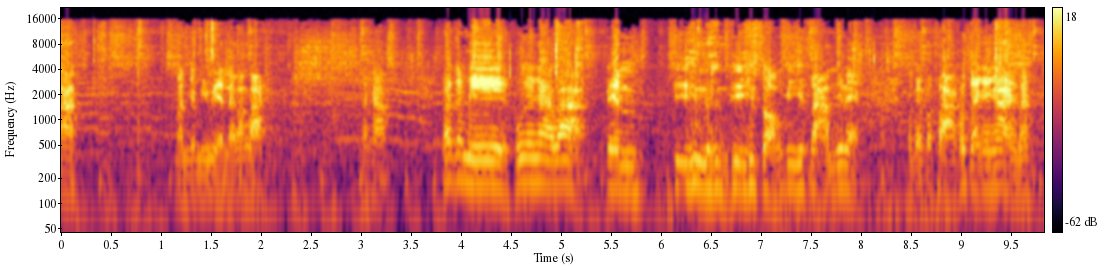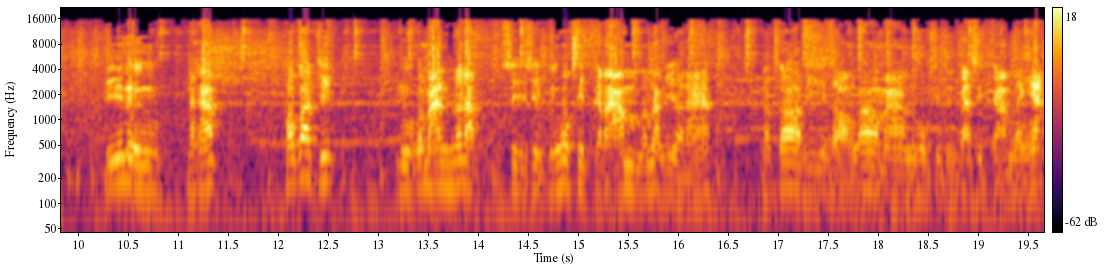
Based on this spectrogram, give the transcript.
อะมันจะมีเวทอะไรบ้างล่ะนะครับ ก็จะมีพูดง่ายๆว่าเป็น PE หนึ่ง PE สอง PE สามนี่แหละก็แบบภาษาเข้าใจง่ายๆนะ PE หนึ่งนะครับเขาก็จิกอยู่ประมาณระดับ 40ถึง60 กรัมน้ำหนักเหยื่อนะ แล้วก็ PE สองก็ประมาณ 60ถึง80 กรัมอะไรเงี้ย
